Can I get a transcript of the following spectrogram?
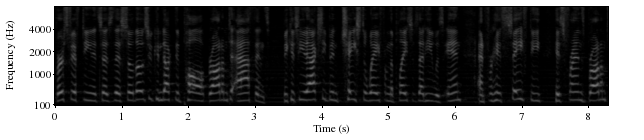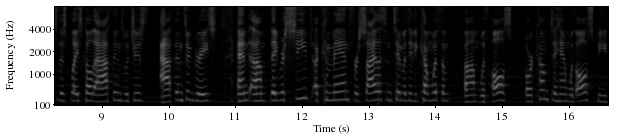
Verse 15, it says this So those who conducted Paul brought him to Athens because he had actually been chased away from the places that he was in. And for his safety, his friends brought him to this place called Athens, which is Athens in Greece. And um, they received a command for Silas and Timothy to come with them um, with all, or come to him with all speed.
